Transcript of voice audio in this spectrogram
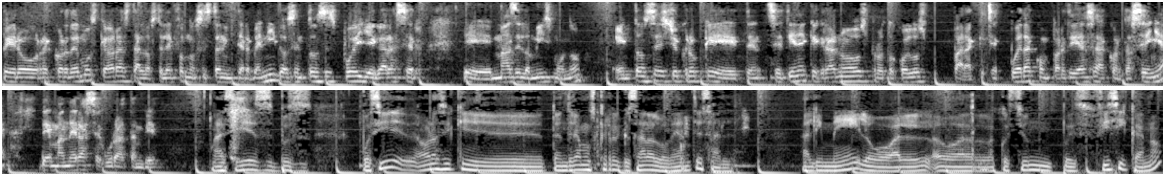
pero recordemos que ahora hasta los teléfonos están intervenidos, entonces puede llegar a ser eh, más de lo mismo, ¿no? Entonces yo creo que se tiene que crear nuevos protocolos para que se pueda compartir esa contraseña de manera segura también. Así es, pues pues sí, ahora sí que tendríamos que regresar a lo de antes, al, al email o, al, o a la cuestión pues física, ¿no?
